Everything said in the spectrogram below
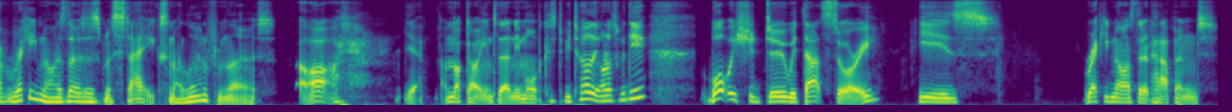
recognize those as mistakes and I learn from those. Oh, yeah, I'm not going into that anymore because to be totally honest with you, what we should do with that story is recognize that it happened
